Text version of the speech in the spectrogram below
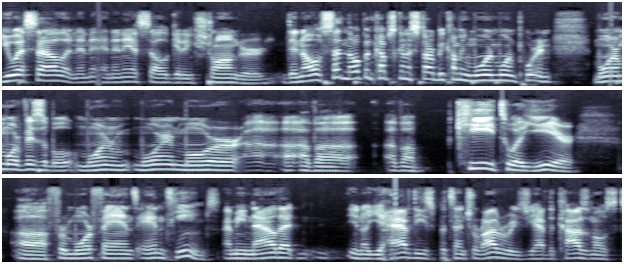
USL and, and NASL getting stronger, then all of a sudden the Open Cup's going to start becoming more and more important, more and more visible, more and more and more uh, of a of a key to a year uh, for more fans and teams. I mean, now that you know you have these potential rivalries, you have the Cosmos.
